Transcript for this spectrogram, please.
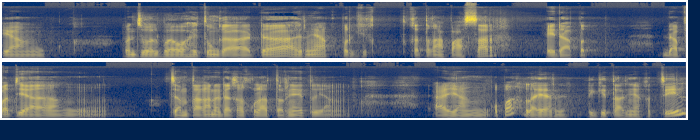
yang penjual bawah itu nggak ada. Akhirnya aku pergi ke tengah pasar, eh dapat dapat yang jam tangan ada kalkulatornya itu yang eh, yang apa layar digitalnya kecil.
